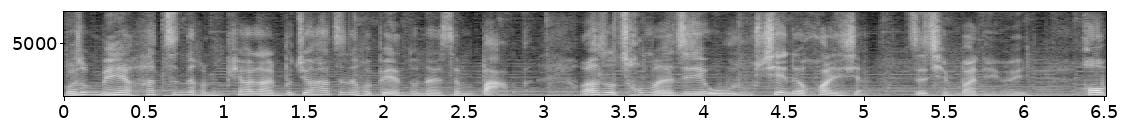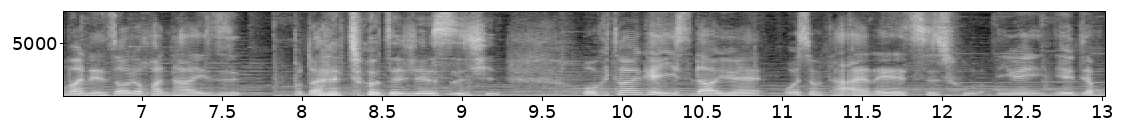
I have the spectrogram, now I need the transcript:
我说没有，她真的很漂亮，你不觉得她真的会被很多男生霸吗？我那时候充满了这些无限的幻想。这是前半年而已，后半年之后就换他一直不断的做这些事情。我突然可以意识到，原来为什么他按 A 吃醋，因为有一种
